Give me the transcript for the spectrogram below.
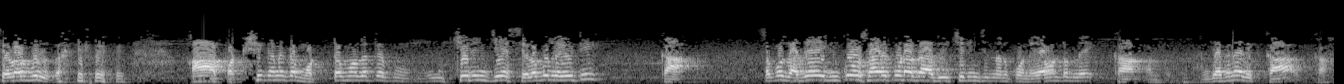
సిలబుల్ ఆ పక్షి కనుక మొట్టమొదట ఉచ్చరించే సిలబుల్ ఏమిటి? కా. సపోజ్ అదే ఇంకోసారి కూడా అది అది ఉచ్చరించింది అనుకోండి ఏముంటుంది? కా అంటుంది. అంచేతనే అది కా కహ.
